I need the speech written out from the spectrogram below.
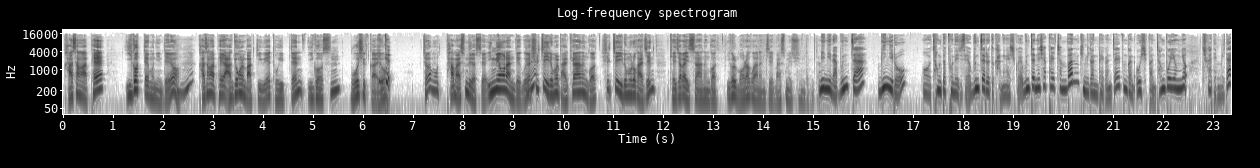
가상화폐 이것 때문인데요. 음, 가상화폐의 악용을 막기 위해 도입된 이것은 무엇일까요? 힌트. 제가 뭐 다 말씀드렸어요. 익명은 안 되고요. 음? 실제 이름을 밝혀야 하는 것, 실제 이름으로 가진 계좌가 있어야 하는 것, 이걸 뭐라고 하는지 말씀해 주시면 됩니다. 미니나 문자 미니로 어, 정답 보내주세요. 문자로도 가능하시고요. 문자는 샵 8000번, 긴 건 100원, 짧은 건 50원, 정보 이용료 추가됩니다.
